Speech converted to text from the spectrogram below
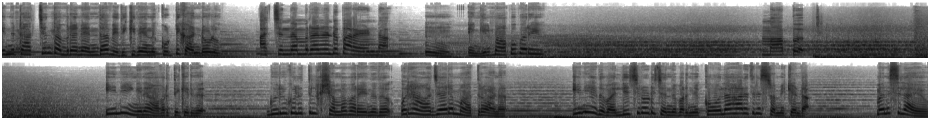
എന്നിട്ട് അച്ഛൻ തമ്പുരാൻ എന്താ വിധിക്കുന്നതെന്ന് കുട്ടി കണ്ടോളൂ. അച്ഛൻ തമ്പുരാനോട് പറയണ്ട. എങ്കിൽ മാപ്പ് പറയൂ. മാപ്പ്. ഇനി ഇങ്ങനെ ആവർത്തിക്കരുത്. ഗുരുകുലത്തിൽ ക്ഷമ പറയുന്നത് ഒരു ആചാരം മാത്രമാണ്. ഇനി അത് വല്യച്ഛനോട് ചെന്ന് പറഞ്ഞ് കോലാഹലത്തിന് ശ്രമിക്കണ്ട. മനസ്സിലായോ.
